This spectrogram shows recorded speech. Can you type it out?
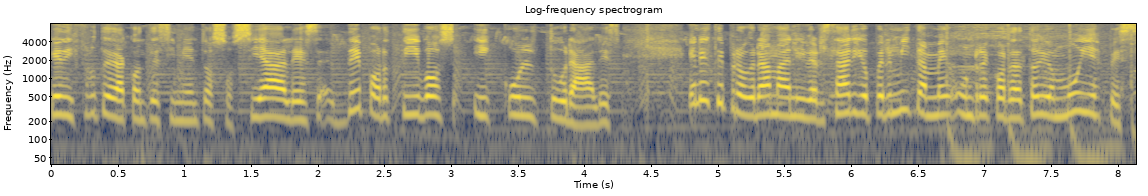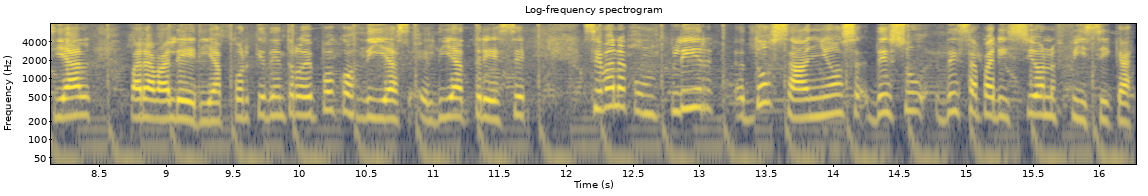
que disfrute de acontecimientos sociales, deportivos y culturales. En este programa aniversario, permítanme un recordatorio muy especial para Valeria, porque dentro de pocos días, el día 13, se van a cumplir dos años de su desaparición física.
